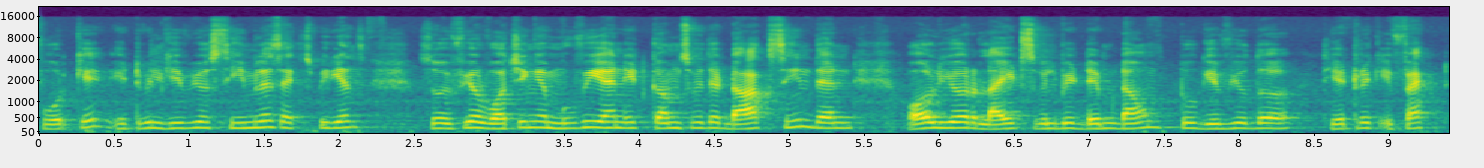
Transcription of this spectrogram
4k it will give you a seamless experience. So if you're watching a movie and it comes with a dark scene then all your lights will be dimmed down to give you the theatric effect.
